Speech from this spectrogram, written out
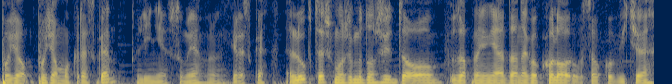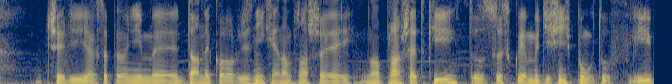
poziom, poziomą kreskę, linię w sumie, kreskę, lub też możemy dążyć do zapełnienia danego koloru całkowicie, Czyli jak zapełnimy dany kolor i zniknie nam z naszej no, planszetki, to zyskujemy 10 punktów. I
